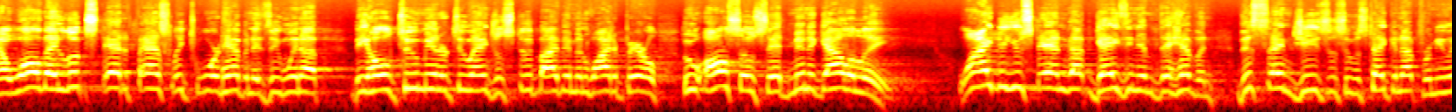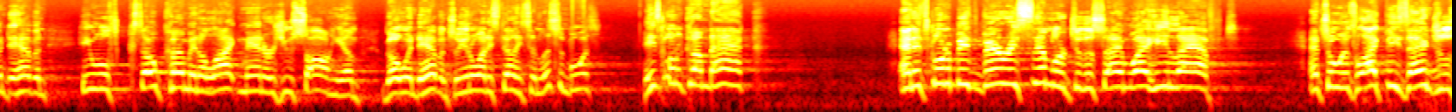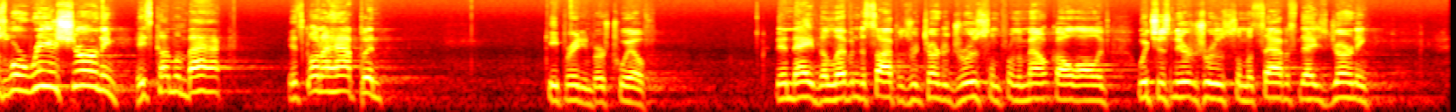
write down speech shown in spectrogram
And while they looked steadfastly toward heaven as he went up, behold, two men or two angels stood by them in white apparel, who also said, Men of Galilee, why do you stand up gazing into heaven? this same Jesus who was taken up from you into heaven, he will so come in a like manner as you saw him go into heaven. So you know what he's telling? He said, Listen, boys, he's going to come back. And it's going to be very similar to the same way he left. And so it's like these angels were reassuring him, he's coming back. It's going to happen. Keep reading, verse 12. Then they, the 11 disciples, returned to Jerusalem from the Mount called Olive, which is near Jerusalem, a Sabbath day's journey.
